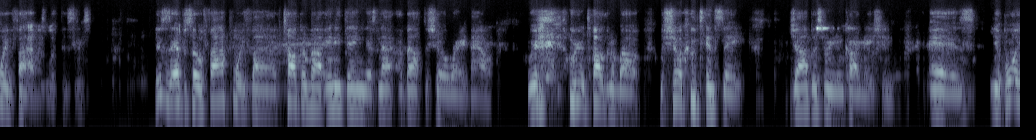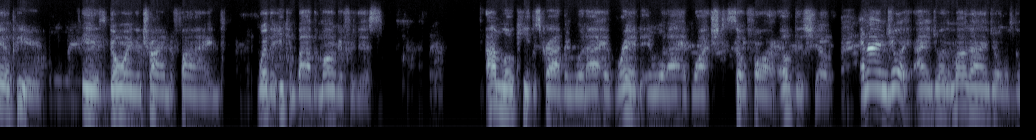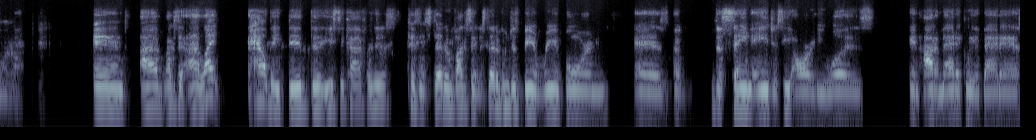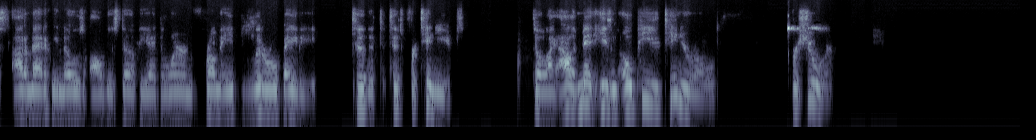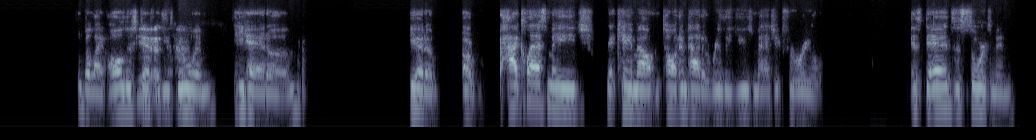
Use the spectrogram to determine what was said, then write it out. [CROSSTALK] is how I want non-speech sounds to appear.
5.5 is what this is. This is episode 5.5, talking about anything that's not about the show right now. We're [LAUGHS] we're talking about Mushoku Tensei, Jobless Reincarnation, as your boy up here is going and trying to find whether he can buy the manga for this. I'm low key describing what I have read and what I have watched so far of this show, and I enjoy. It. I enjoy the manga. I enjoy what's going on, and I like I said, I like how they did the isekai for this because instead of like I said, instead of him just being reborn as a, the same age as he already was and automatically a badass, automatically knows all this stuff he had to learn from a literal baby to the to, for 10 years. So like I'll admit he's an OP 10 year old for sure. But like all this stuff yeah, that he's doing, he had um he had a, a high class mage that came out and taught him how to really use magic for real. His dad's a swordsman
